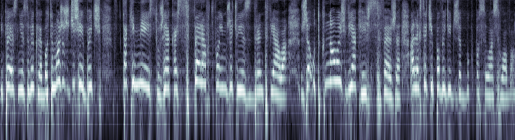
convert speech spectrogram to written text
I to jest niezwykle, bo ty możesz dzisiaj być w takim miejscu, że jakaś sfera w twoim życiu jest zdrętwiała, że utknąłeś w jakiejś sferze, ale chcę ci powiedzieć, że Bóg posyła słowo,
